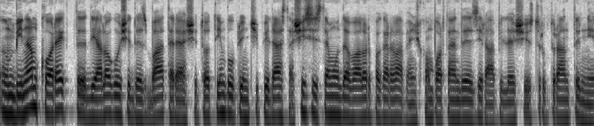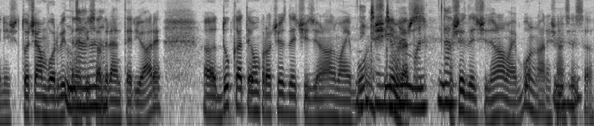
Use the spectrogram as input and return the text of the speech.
îmbinăm corect dialogul și dezbaterea și tot timpul principiile astea și sistemul de valori pe care îl avem și comportamente dezirabile și structura întâlnirii și tot ce am vorbit da, în episoadele da. anterioare, uh, duc către un proces decizional mai bun Din și invers. Mai bun, da. Proces decizional mai bun are șanse uh-huh. să...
